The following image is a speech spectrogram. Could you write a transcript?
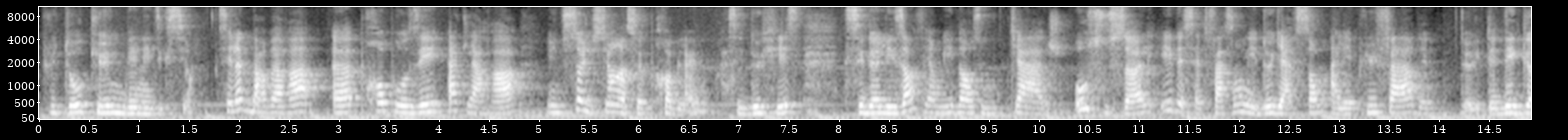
plutôt qu'une bénédiction. C'est là que Barbara a proposé à Clara une solution à ce problème, à ses deux fils, c'est de les enfermer dans une cage au sous-sol et de cette façon, les deux garçons allaient plus faire de, dégâts,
